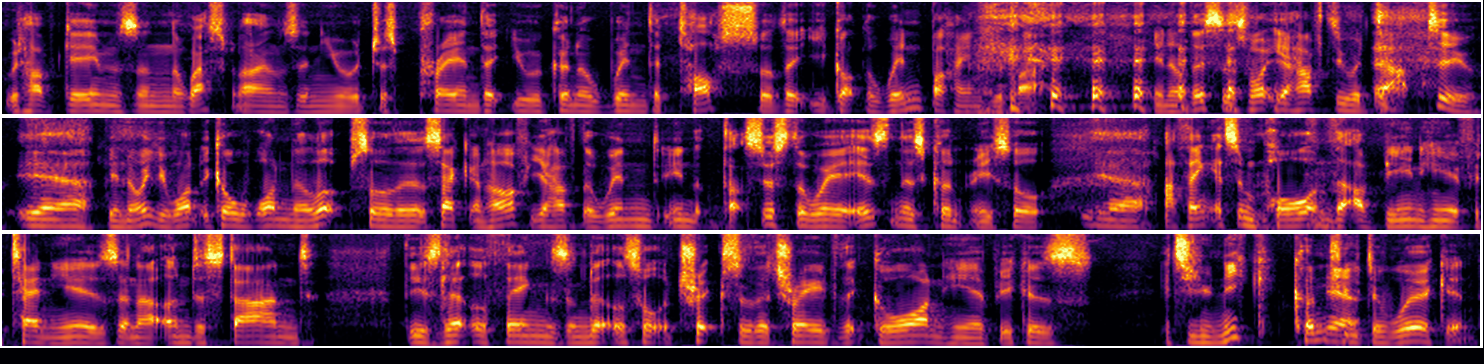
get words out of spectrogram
we'd have games in the Western Islands and you were just praying that you were going to win the toss so that you got the wind behind your back. you know, this is what you have to adapt to. Yeah. You know, you want to go 1 0 up so the second half you have the wind. You know, that's just the way it is in this country. So Yeah. I think it's important that I've been here for 10 years and I understand these little things and little sort of tricks of the trade that go on here because it's a unique country Yeah. to work in.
